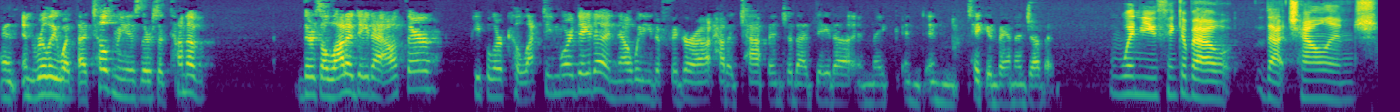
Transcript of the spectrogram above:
And, and really what that tells me is there's a ton of, there's a lot of data out there. People are collecting more data and now we need to figure out how to tap into that data and make and, and take advantage of it. When you think about that challenge,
